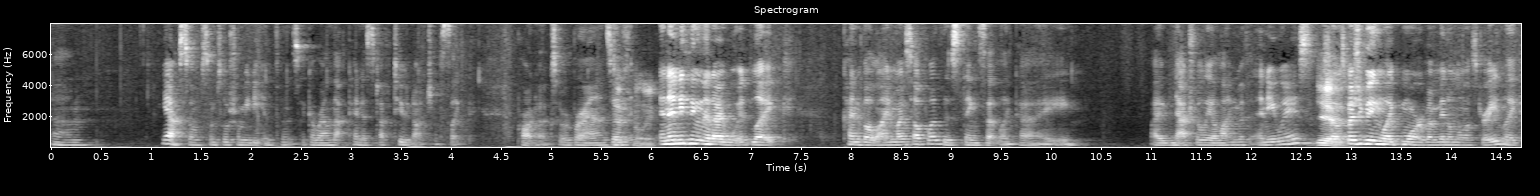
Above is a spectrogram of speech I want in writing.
um, yeah so some social media influence like around that kind of stuff too not just like products or brands and, Definitely. and anything that i would like kind of align myself with is things that like i i naturally align with anyways Yeah. so especially being like more of a minimalist right like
